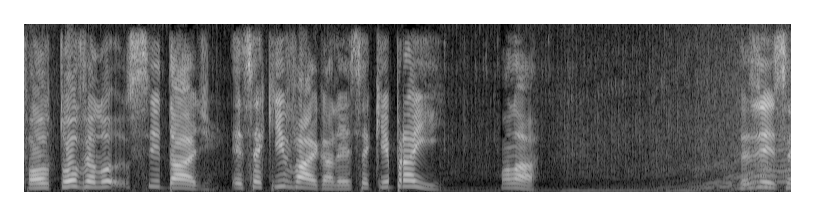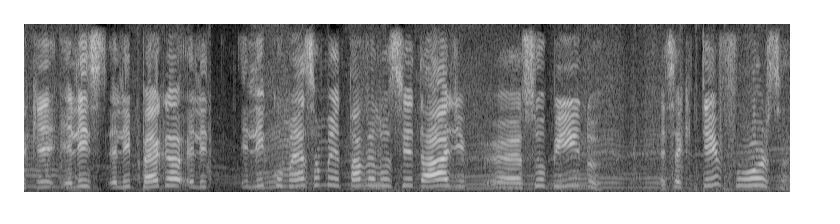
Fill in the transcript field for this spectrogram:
Faltou velocidade. Esse aqui vai, galera. Esse aqui é pra ir. Vamos lá. Esse aqui, ele, ele pega, ele, ele começa a aumentar a velocidade, é, subindo. Esse aqui tem força.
